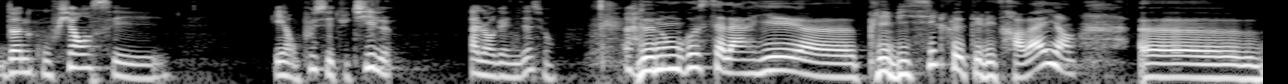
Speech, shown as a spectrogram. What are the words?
donne confiance et, en plus est utile à l'organisation. De nombreux salariés plébiscitent le télétravail. Hein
